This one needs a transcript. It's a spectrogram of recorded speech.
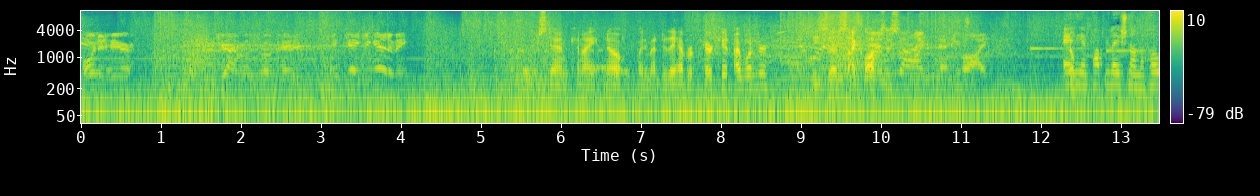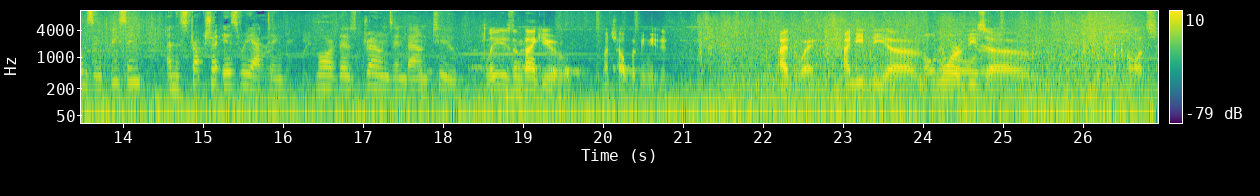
Hornet here. Gyros rotated. Engaging enemy. I don't understand. Can I? No. Wait a minute. Do they have repair kit? I wonder. These uh, Cyclopses. Standing by. Alien population on the hull is increasing, and the structure is reacting. More of those drones inbound, too. Please and thank you. Much help would be needed. Either way, I need the uh, more of these uh, it?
